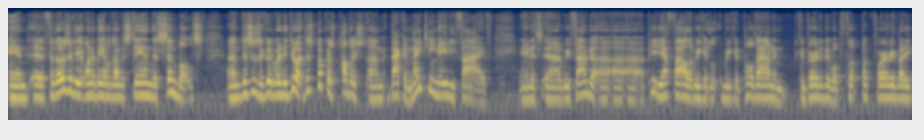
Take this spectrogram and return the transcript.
And uh, for those of you that want to be able to understand the symbols, um, this is a good way to do it. This book was published um, back in 1985, and it's uh, we found a, a, a, PDF file that we could we could pull down and convert it to a flip book for everybody.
